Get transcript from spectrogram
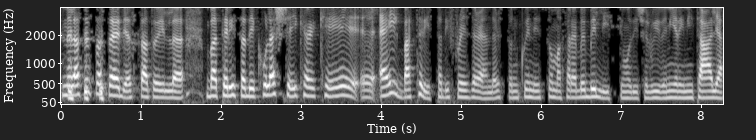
Nella stessa sedia è stato il batterista dei Kula Shaker che eh, è il batterista di Fraser Anderson, quindi insomma sarebbe bellissimo, dice lui, venire in Italia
